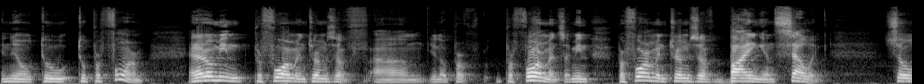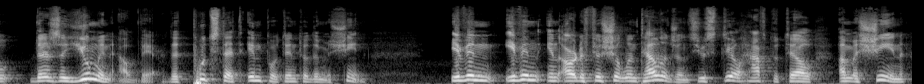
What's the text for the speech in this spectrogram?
you know, to, to perform. And I don't mean perform in terms of, um, you know, per- performance. I mean perform in terms of buying and selling. So there's a human out there that puts that input into the machine. Even, even in artificial intelligence, you still have to tell a machine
